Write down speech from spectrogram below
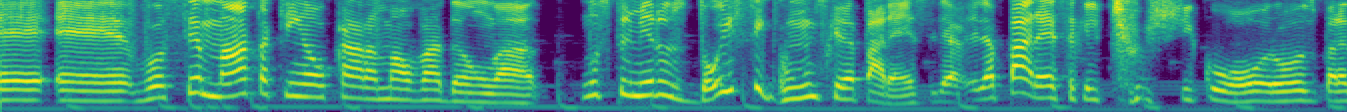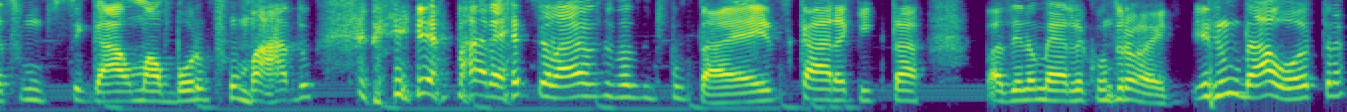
É, é, você mata quem é o cara malvadão lá nos primeiros dois segundos que ele aparece. Ele, ele aparece aquele tio Chico horroroso, parece um cigarro, um malboro fumado. ele aparece lá e você fala assim, puta, é esse cara aqui que tá fazendo merda com o droid. E não dá outra.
